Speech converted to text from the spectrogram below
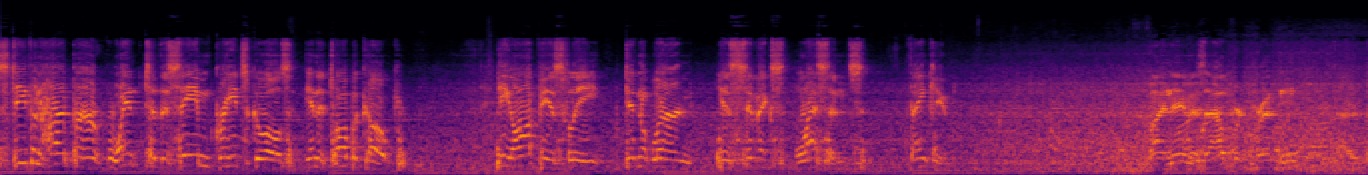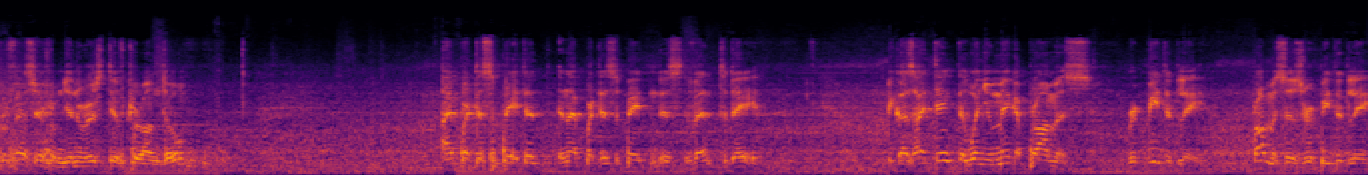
Stephen Harper went to the same grade schools in Etobicoke. He obviously didn't learn his civics lessons. Thank you. My name is Albert Breton, professor from University of Toronto. I participated and I participate in this event today because I think that when you make a promise repeatedly, promises repeatedly,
